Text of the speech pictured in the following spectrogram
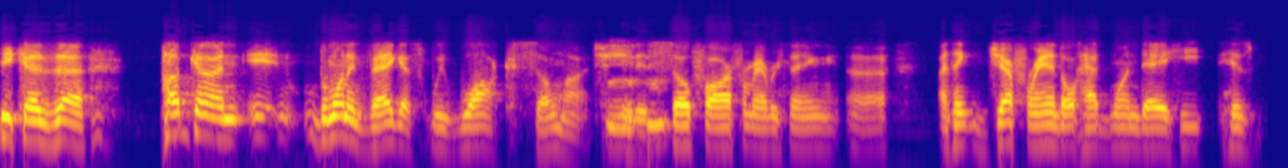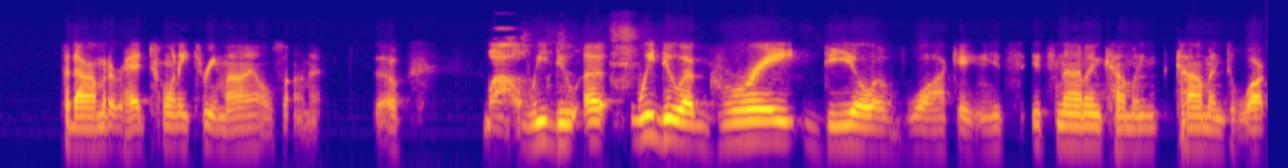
because uh, PubCon, it, the one in Vegas, we walk so much. Mm-hmm. It is mm-hmm. so far from everything. Uh, I think Jeff Randall had one day he his pedometer had 23 miles on it. So wow, we do a we do a great deal of walking. It's it's not uncommon common to walk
